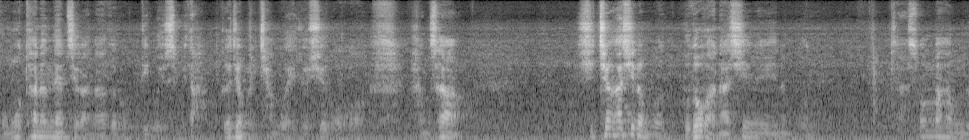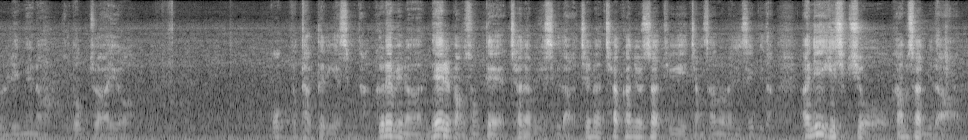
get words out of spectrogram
고무 타는 냄새가 나도록 뛰고 있습니다. 그 점을 참고해 주시고 항상 시청하시는 분, 구독 안 하시는 분, 자, 손만 한번 눌리면 구독, 좋아요 꼭 부탁드리겠습니다. 그러면은 내일 방송 때 찾아뵙겠습니다. 저는 착한 요사 TV 장산호랑 이세입니다. 안녕히 계십시오. 감사합니다.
